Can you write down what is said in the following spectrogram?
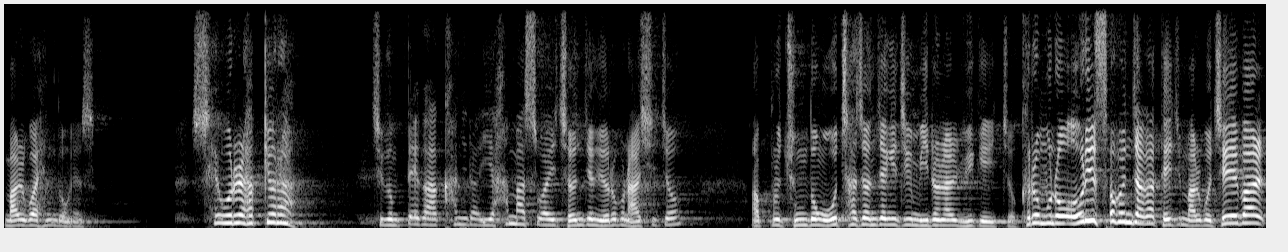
말과 행동에서 세월을 아껴라. 지금 때가 악하니라. 이 하마스와의 전쟁 여러분 아시죠? 앞으로 중동 5차 전쟁이 지금 일어날 위기에 있죠. 그러므로 어리석은 자가 되지 말고 제발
